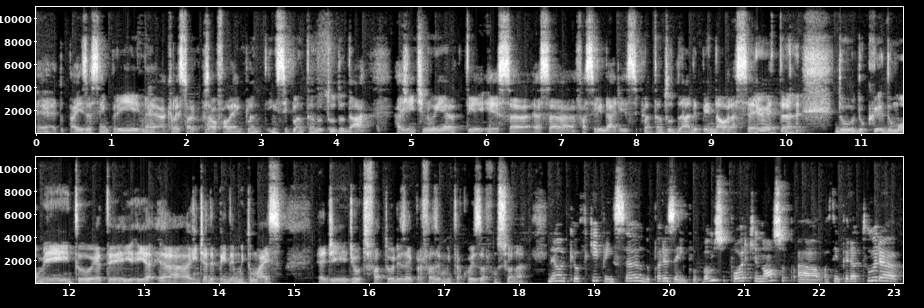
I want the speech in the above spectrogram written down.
é, do país é sempre né, aquela história que o pessoal fala em, em se plantando tudo dá, a gente não ia ter essa, essa facilidade. Esse plantando tudo dá depende da hora certa, do, do, do momento, ia ter, ia- ia- a gente ia depender muito mais é, de, de outros fatores aí para fazer muita coisa funcionar. Não, é que eu fiquei pensando, por exemplo, vamos supor que nosso, a, a temperatura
